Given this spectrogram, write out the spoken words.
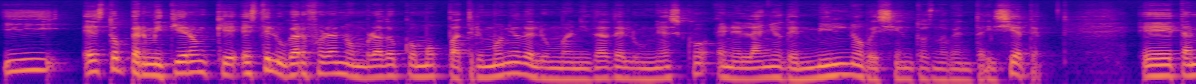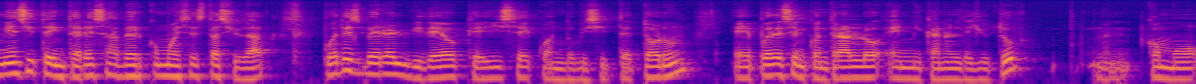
y esto permitieron que este lugar fuera nombrado como Patrimonio de la Humanidad de la UNESCO en el año de 1997. Eh, también si te interesa ver cómo es esta ciudad, puedes ver el video que hice cuando visité Torun. Eh, puedes encontrarlo en mi canal de YouTube como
